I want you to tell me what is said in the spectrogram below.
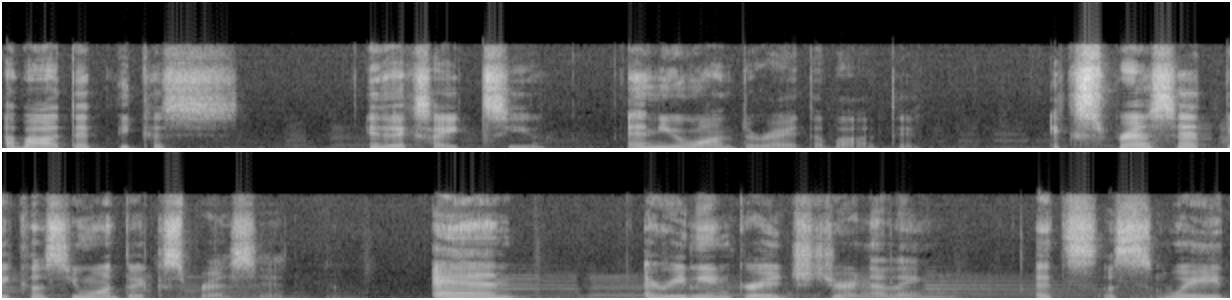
about it because it excites you and you want to write about it. Express it because you want to express it. And I really encourage journaling. It's a way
